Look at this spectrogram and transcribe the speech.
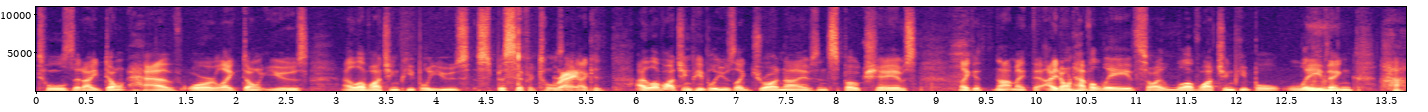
tools that I don't have or like don't use. I love watching people use specific tools. Right. Like I could I love watching people use like draw knives and spoke shaves. Like it's not my thing. I don't have a lathe, so I love watching people lathing.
